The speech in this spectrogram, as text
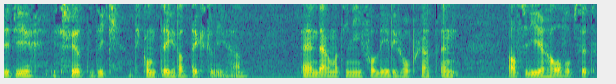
Dit hier is veel te dik, het komt tegen dat deksel hier aan. En daarom dat hij niet volledig op gaat. En als je die er half op zet,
